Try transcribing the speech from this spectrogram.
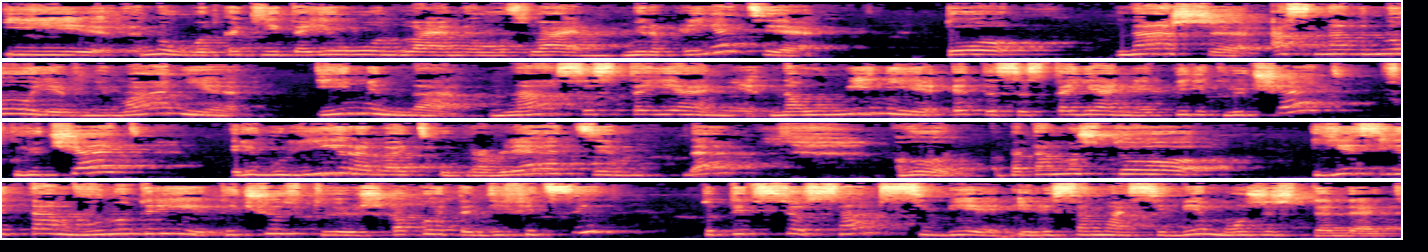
и ну, вот какие-то и онлайн, и офлайн мероприятия, то наше основное внимание именно на состояние, на умение это состояние переключать, включать, регулировать, управлять им, да, вот, потому что если там внутри ты чувствуешь какой-то дефицит, то ты все сам себе или сама себе можешь додать.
